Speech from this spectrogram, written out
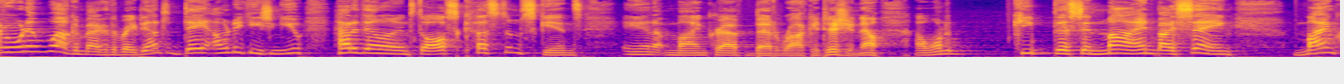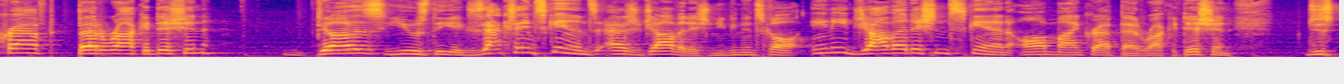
everyone and welcome back to the breakdown. Today I'm going to be teaching you how to download and install custom skins in Minecraft Bedrock Edition. Now I want to keep this in mind by saying Minecraft Bedrock Edition does use the exact same skins as Java Edition. You can install any Java Edition skin on Minecraft Bedrock Edition just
